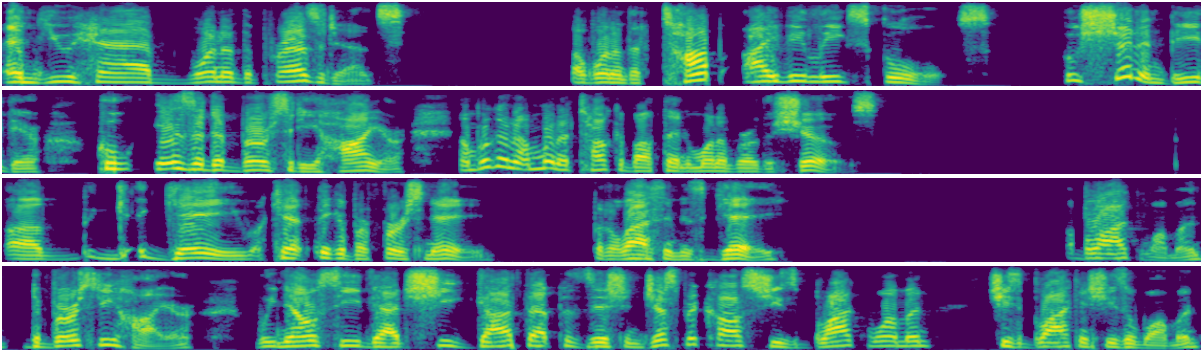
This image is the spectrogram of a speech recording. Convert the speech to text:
and you have one of the presidents of one of the top Ivy League schools who shouldn't be there, who is a diversity hire. And we're gonna I'm gonna talk about that in one of our other shows. Uh, Gay, I can't think of her first name, but her last name is Gay. A black woman, diversity hire. We now see that she got that position just because she's black woman, she's black and she's a woman.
